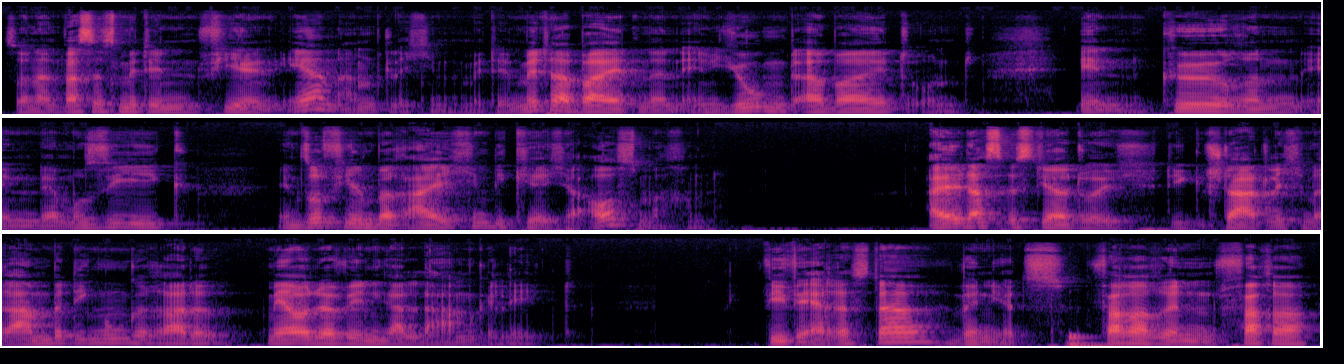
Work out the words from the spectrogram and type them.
sondern was ist mit den vielen Ehrenamtlichen, mit den Mitarbeitenden in Jugendarbeit und in Chören, in der Musik, in so vielen Bereichen die Kirche ausmachen. All das ist ja durch die staatlichen Rahmenbedingungen gerade mehr oder weniger lahmgelegt. Wie wäre es da, wenn jetzt Pfarrerinnen, Pfarrer,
